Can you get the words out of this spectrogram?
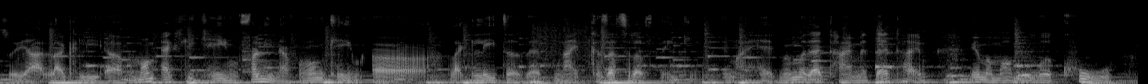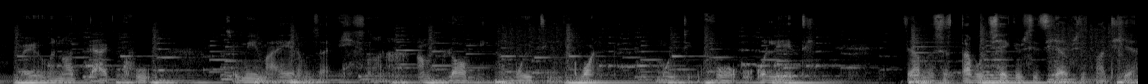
So yeah, luckily, uh, my mom actually came. Funny enough, my mom came uh, like later that night because that's what I was thinking in my head. Remember that time? At that time, me and my mom we were cool but we were not that cool. So me in my head, I was like, it's not, I'm blooming, I'm waiting, come on, I'm waiting for lady. So I'm just double check if she's here, if she's not here.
